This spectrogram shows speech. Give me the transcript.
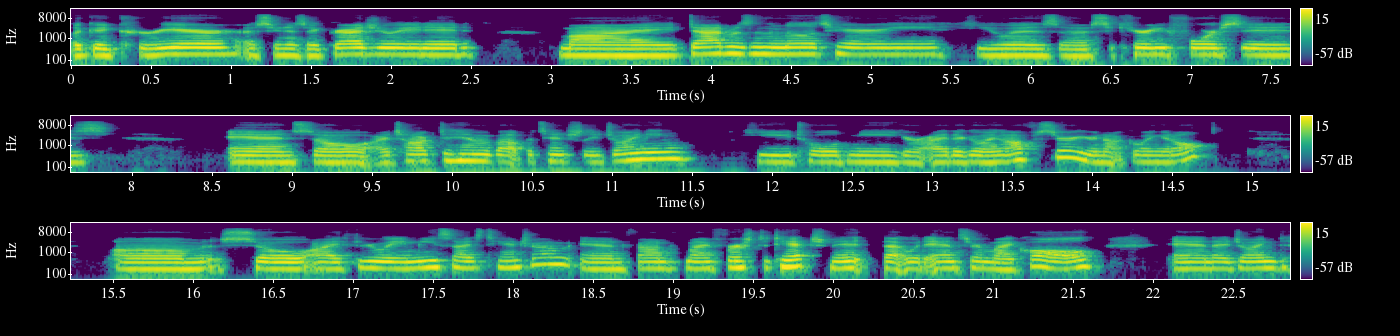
a good career as soon as I graduated. My dad was in the military, he was uh, security forces. And so I talked to him about potentially joining. He told me, You're either going officer, you're not going at all. Um, so I threw a me sized tantrum and found my first detachment that would answer my call. And I joined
